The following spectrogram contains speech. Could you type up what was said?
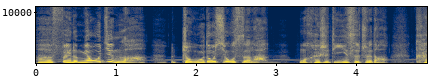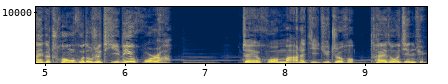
啊，费了喵劲了，轴都锈死了！我还是第一次知道，开个窗户都是体力活啊！”这货骂了几句之后，抬头进去，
